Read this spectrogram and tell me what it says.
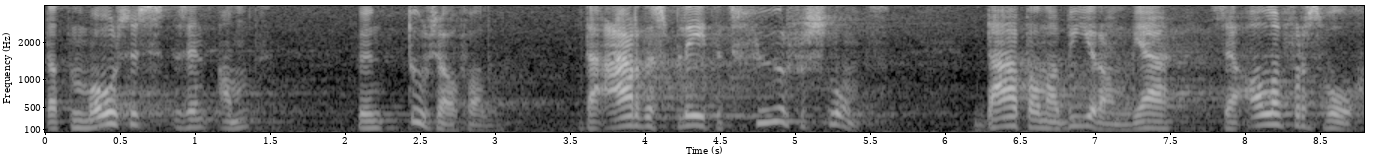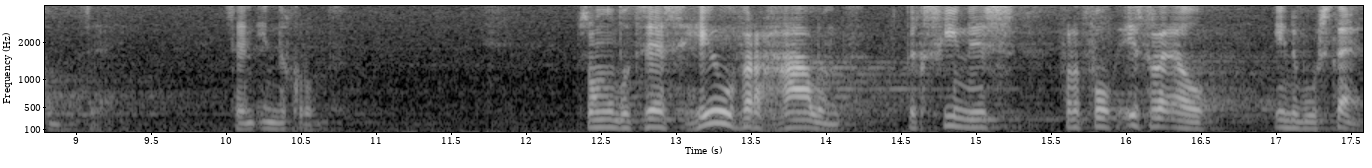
dat Mozes zijn ambt, hun toe zou vallen. De aarde spleet, het vuur verslond. Datan, Abiram, ja, zij alle verzwolgen zijn, zijn in de grond. Psalm 106, heel verhalend, de geschiedenis van het volk Israël in de woestijn.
